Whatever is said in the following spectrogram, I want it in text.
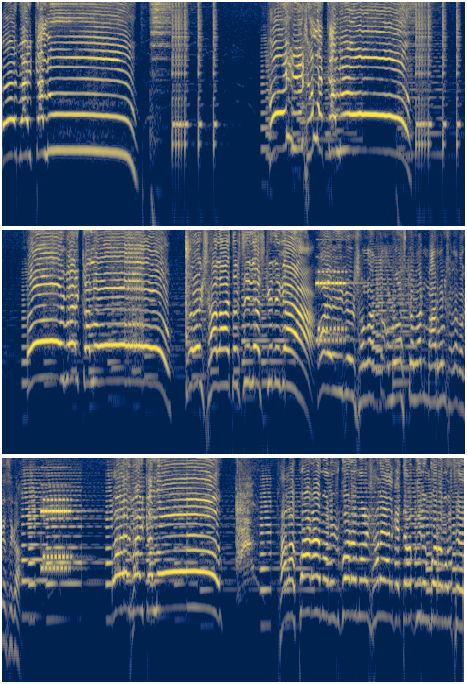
এই ভাই কালু! ওই রে শালা কালু! ভাই কালু! ওই শালা ওই রে কালু আজকে মার্বল খেলা গেছে গা। ভাই কালু! শালা পাড়া মানুষ, গরম মানুষ, শালা এলকে দাও কিরম গরম হইছে?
